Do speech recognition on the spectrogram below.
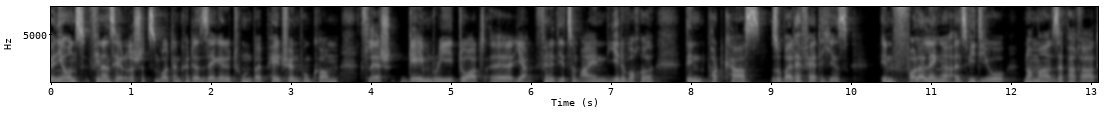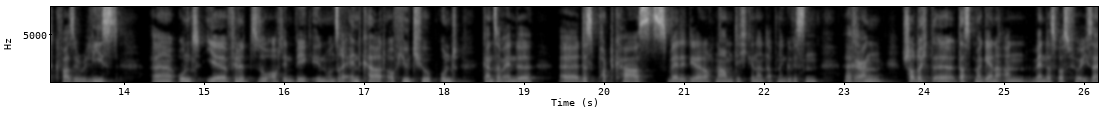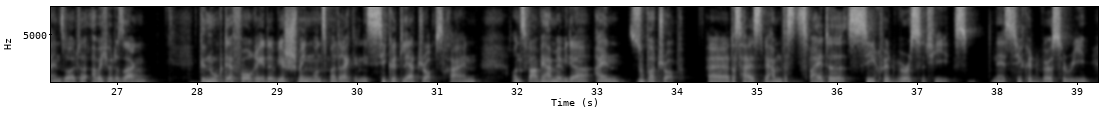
Wenn ihr uns finanziell unterstützen wollt, dann könnt ihr das sehr gerne tun bei patreon.com slash gamery. Dort äh, ja, findet ihr zum einen jede Woche den Podcast, sobald er fertig ist, in voller Länge als Video nochmal separat quasi released. Äh, und ihr findet so auch den Weg in unsere Endcard auf YouTube und ganz am Ende äh, des Podcasts werdet ihr dann auch namentlich genannt ab einem gewissen Rang. Schaut euch äh, das mal gerne an, wenn das was für euch sein sollte. Aber ich würde sagen, genug der Vorrede. Wir schwingen uns mal direkt in die Secret Lair Drops rein. Und zwar, wir haben ja wieder einen Super Drop. Äh, das heißt, wir haben das zweite Secret Versity, ne, Secret Versary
